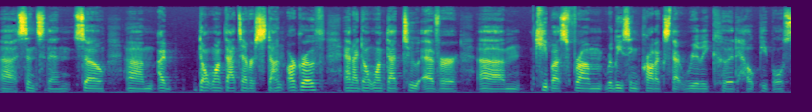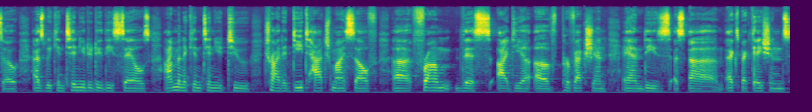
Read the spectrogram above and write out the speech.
uh, since then. So um, I don't want that to ever stunt our growth and I don't want that to ever um, keep us from releasing products that really could help people. So as we continue to do these sales, I'm going to continue to try to detach myself uh, from this idea of perfection and these uh, expectations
